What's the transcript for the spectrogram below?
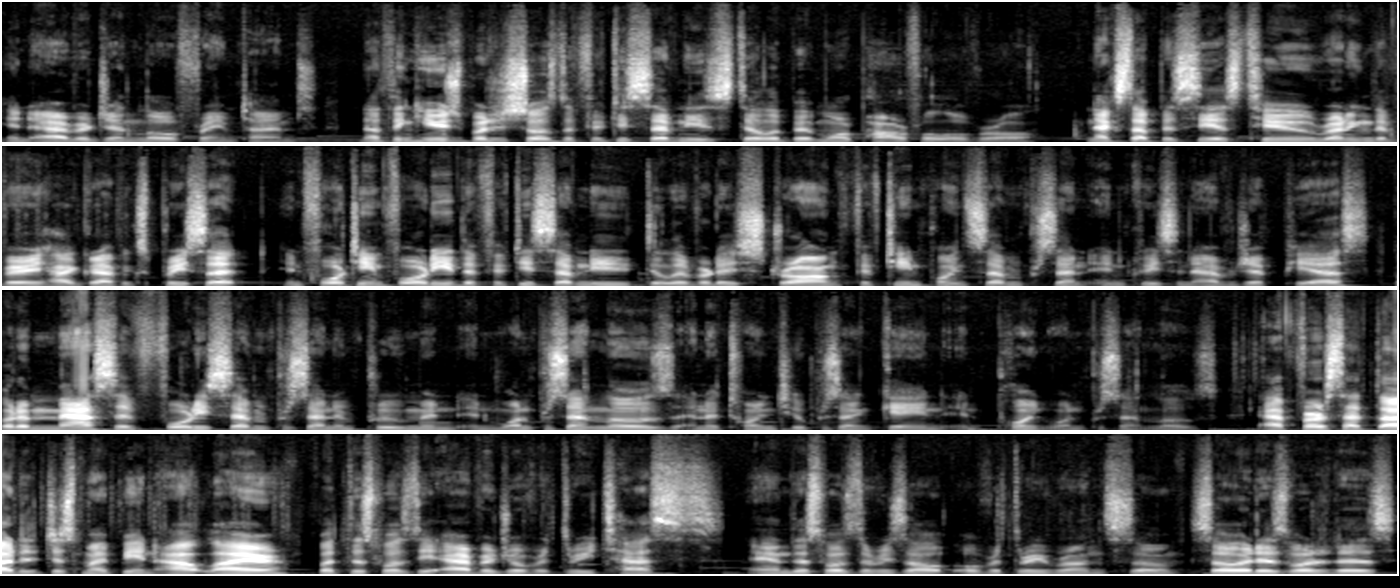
in average and low frame times. Nothing huge, but it shows the 5070 is still a bit more powerful overall. Next up is CS2 running the very high graphics preset. In 1440, the 5070 delivered a strong 15.7% increase in average FPS, but a massive 47% improvement in 1% lows and a 22% gain in 0.1% lows. At first I thought it just might be an outlier, but this was the average over three tests, and this was the result over three runs, so, so it is what it is.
